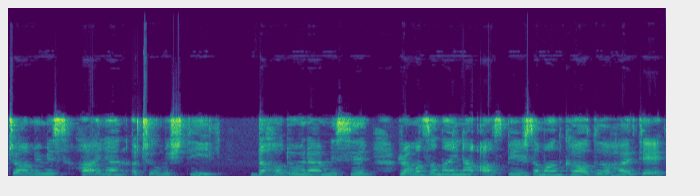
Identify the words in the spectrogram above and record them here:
camimiz halen açılmış değil. Daha da önemlisi Ramazan ayına az bir zaman kaldığı halde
